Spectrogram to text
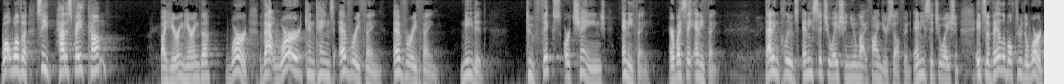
What will the. See, how does faith come? By hearing, hearing the Word. That Word contains everything, everything needed to fix or change anything. Everybody say anything. That includes any situation you might find yourself in, any situation. It's available through the Word.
